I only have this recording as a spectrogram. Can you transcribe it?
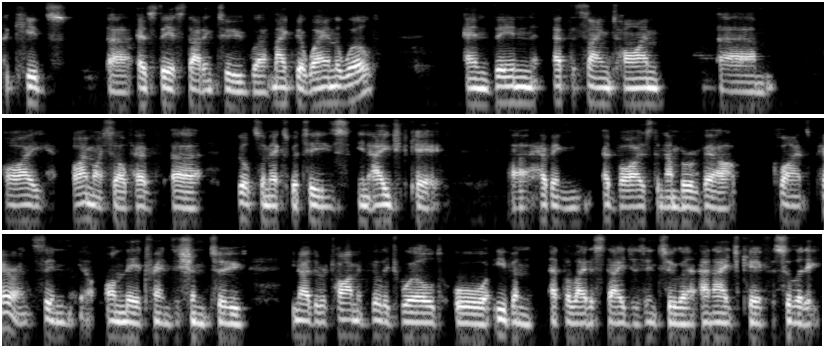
the kids uh, as they're starting to uh, make their way in the world, and then at the same time, um, I I myself have uh, built some expertise in aged care uh, having advised a number of our clients' parents in you know, on their transition to, you know, the retirement village world, or even at the later stages into a, an aged care facility.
